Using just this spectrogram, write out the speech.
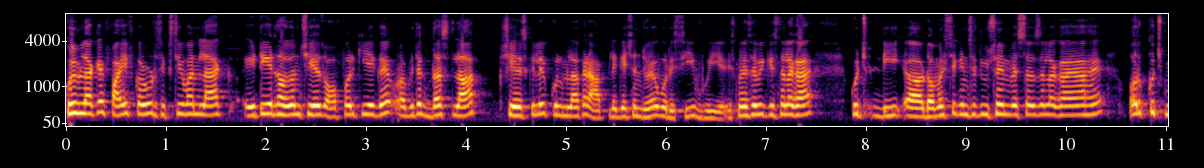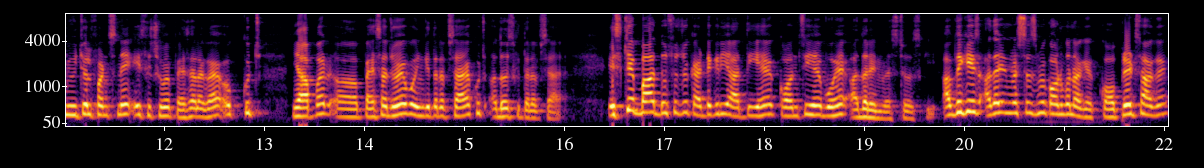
कुल मिला के five crore sixty one lakh eighty eight thousand share offer किए गए और अभी तक दस लाख शेयर्स के लिए कुल मिलाकर एप्लीकेशन जो है वो रिसीव हुई है। इसमें से भी किसने लगाया? कुछ डी डोमेस्टिक इंस्टीट्यूशन इन्वेस्टर्स ने लगाया है और कुछ म्यूचुअल फंड्स ने इस इशू में पैसा लगाया और कुछ यहाँ पर पैसा जो है वो इनकी तरफ़ से आया, कुछ अदर्स की तरफ़ से आया। इसके बाद दोस्तों जो कैटेगरी आती है, कौन सी है? वो है अदर इन्वेस्टर्स की। अब देखिए इस अदर इन्वेस्टर्स में कौन कौन आ गया? कॉपरेट्स आ गए।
